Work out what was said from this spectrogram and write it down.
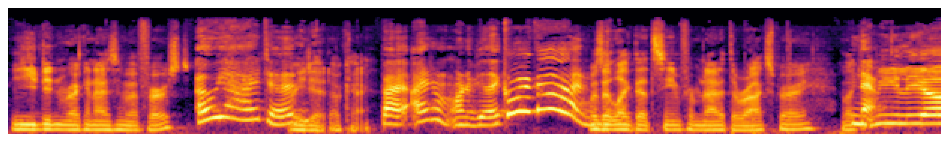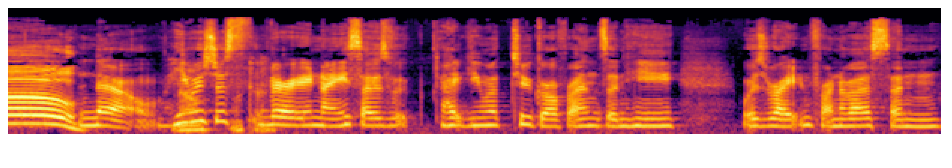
You didn't recognize him at first? Oh yeah, I did. Oh, you did? Okay. But I don't want to be like, oh my god. Was it like that scene from Night at the Roxbury? Like, No. Emilio! No, he No? was just Okay. very nice. I was hiking with two girlfriends, and he was right in front of us. And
